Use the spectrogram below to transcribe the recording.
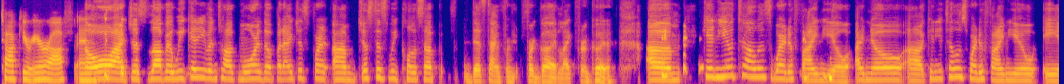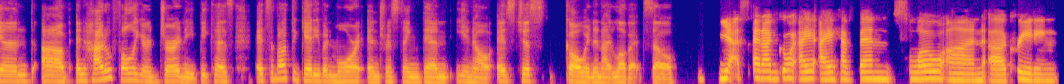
talk your ear off and oh i just love it. We could even talk more though but i just for um just as we close up this time for for good like for good um can you tell us where to find you? I know uh can you tell us where to find you and um and how to follow your journey? Because it's about to get even more interesting than you know it's just going and i love it. So Yes, and I'm going. I I have been slow on uh, creating,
